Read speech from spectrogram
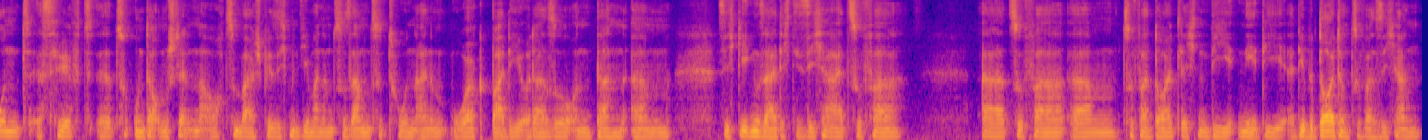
und es hilft äh, zu, unter Umständen auch zum Beispiel, sich mit jemandem zusammenzutun, einem Work Buddy oder so, und dann ähm, sich gegenseitig die Sicherheit zu, ver, äh, zu, ver, ähm, zu verdeutlichen, die, nee, die, die Bedeutung zu versichern.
